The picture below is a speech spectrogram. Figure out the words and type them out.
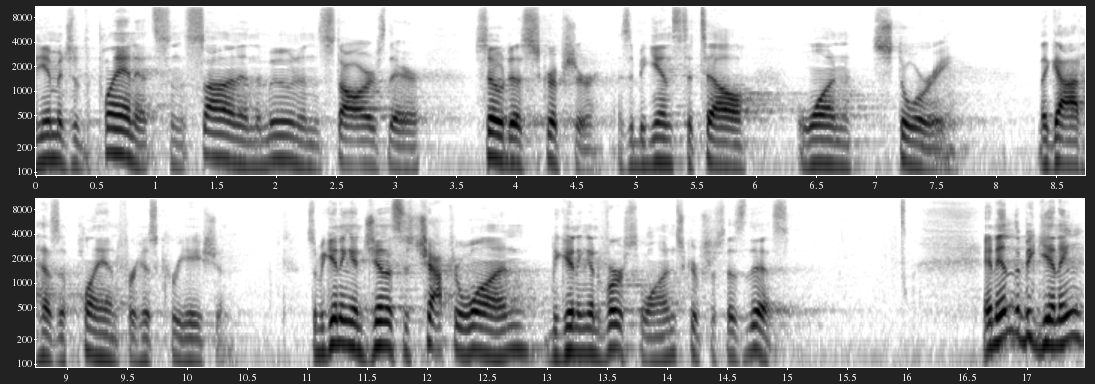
the image of the planets and the sun and the moon and the stars there, so does Scripture as it begins to tell one story that God has a plan for his creation. So, beginning in Genesis chapter 1, beginning in verse 1, scripture says this And in the beginning,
